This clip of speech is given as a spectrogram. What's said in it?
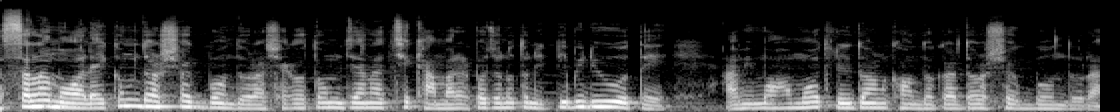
আসসালামু আলাইকুম দর্শক বন্ধুরা, স্বাগতম জানাচ্ছি খামারের নতুন একটি ভিডিওতে। আমি মোহাম্মদ রিদন খন্দকার, দর্শক বন্ধুরা।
